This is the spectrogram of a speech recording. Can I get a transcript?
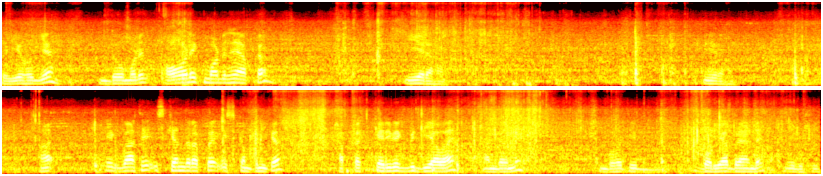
तो ये हो गया दो मॉडल और एक मॉडल है आपका, ये रहा। ये रहा। हाँ एक बात है, इसके अंदर आपका, इस कंपनी का, आपका कैरी बैग भी दिया हुआ है, अंदर में। बहुत ही बढ़िया ब्रांड है, ये देखिए।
